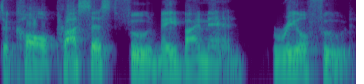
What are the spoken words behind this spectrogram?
to call processed food made by man real food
